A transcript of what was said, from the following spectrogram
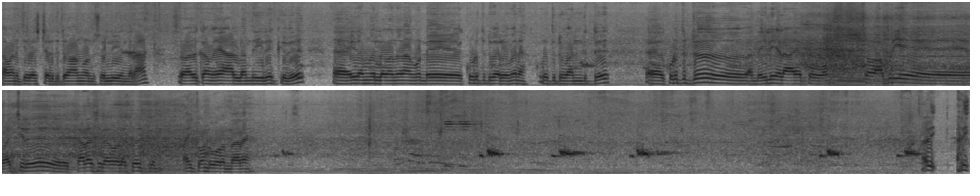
கவனித்து ரெஸ்ட் எடுத்துகிட்டு வாங்கன்னு சொல்லியிருந்தேன் ஸோ அதுக்காகவே ஆள் வந்து இருக்குது. இதை முதல்ல வந்து நான் கொண்டு கொடுத்துட்டு வருவோம். என்ன? கொடுத்துட்டு வந்துட்டு கொடுத்துட்டு அந்த இலையில ஆய போவோம். ஸோ அப்படியே வச்சிரு கடைசியில் அவளை கேட்கும். ஐ கொண்டு போகிறோம் தானே? அடி அடி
